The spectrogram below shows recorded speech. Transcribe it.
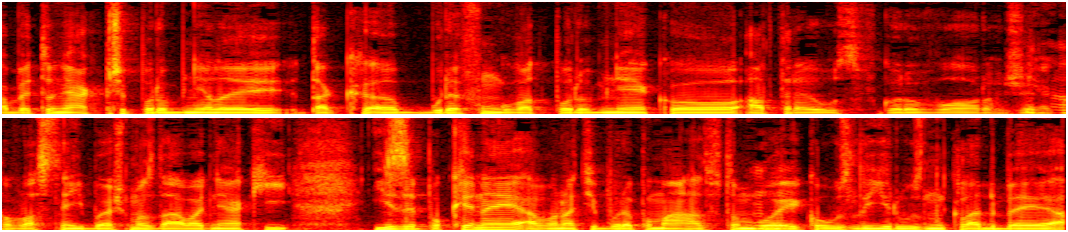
aby to nějak připodobnili, tak eh, bude fungovat podobně jako Atreus v God of War, že jo. jako vlastně jí budeš moct dávat nějaký easy pokyny a ona ti bude pomáhat v tom boji, mm. kouzlí různé kladby a,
